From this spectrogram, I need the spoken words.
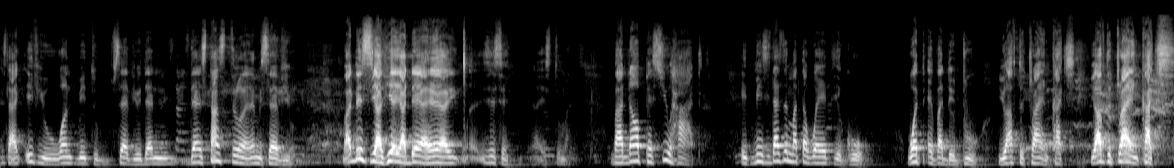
it's like if you want me to serve you, then then stand still and let me serve you. But this you are here, you are there, here, listen, it's too much. But now pursue hard. It means it doesn't matter where they go, whatever they do, you have to try and catch. You have to try and catch.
